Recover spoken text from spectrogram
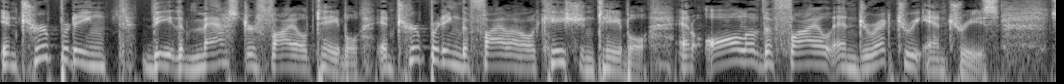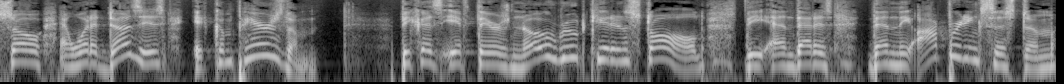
interpreting the the master file table interpreting the file allocation table and all of the file and directory entries. So and what it does is it compares them because if there's no rootkit installed, the and that is then the operating system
